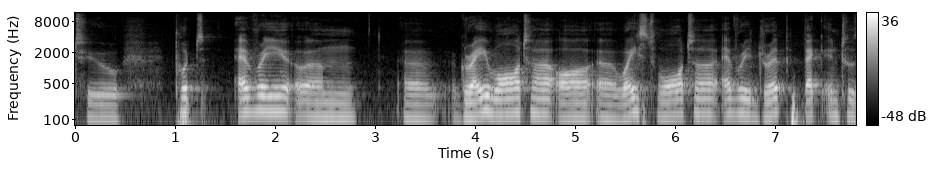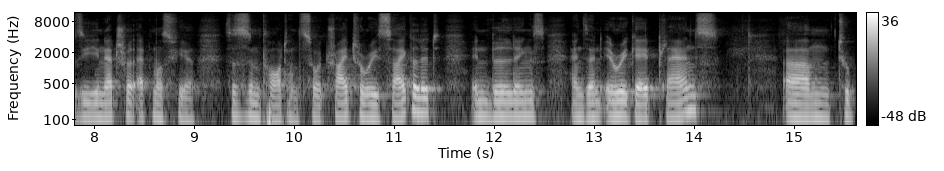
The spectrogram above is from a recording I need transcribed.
to put every um, uh, gray water or uh, wastewater, every drip back into the natural atmosphere. This is important. So try to recycle it in buildings and then irrigate plants um, to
